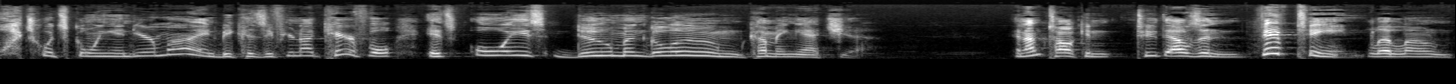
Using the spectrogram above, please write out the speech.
watch what's going into your mind because if you're not careful, it's always doom and gloom coming at you. And I'm talking 2015, let alone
